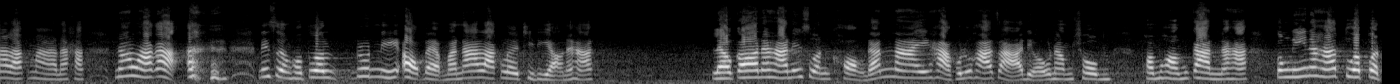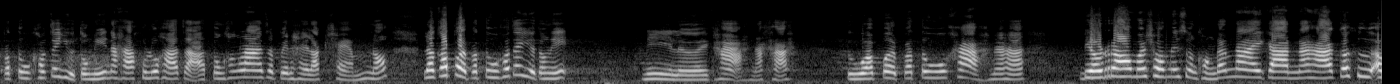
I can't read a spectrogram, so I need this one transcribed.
น่ารักมานะคะ น่ารักอะ่ะ ในส่วนของตัวรุ่นนี้ออกแบบมาน่ารักเลยทีเดียวนะคะ แล้วก็นะคะในส่วนของด้านในค่ะ คุณลูกค้าจ๋าเดี๋ยวนำชมพร้อมๆกันนะคะ ตรงนี้นะคะตัวเปิดประตูเขาจะอยู่ตรงนี้นะคะ คุณลูกค้าจ๋าตรงข้างล่างจะเป็นไฮรักแชมป์เนาะแล้วก็เปิดประตูเขาจะอยู่ตรงนี้ นี่เลยค่ะนะคะ ตัวเปิดประตูค่ะนะคะเดี๋ยวเรามาชมในส่วนของด้านในกันนะคะ ก็คือเอา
